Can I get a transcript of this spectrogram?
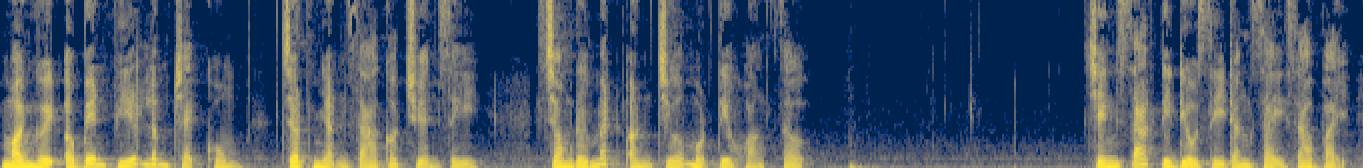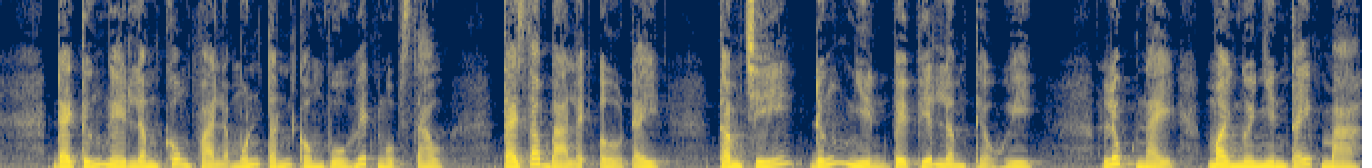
mọi người ở bên phía Lâm Trạch Hùng chợt nhận ra có chuyện gì. Trong đôi mắt ẩn chứa một tia hoảng sợ. Chính xác thì điều gì đang xảy ra vậy? Đại tướng Nghê Lâm không phải là muốn tấn công vô huyết ngục sao? Tại sao bà lại ở đây? Thậm chí đứng nhìn về phía Lâm Thiểu Huy. Lúc này, mọi người nhìn thấy ma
